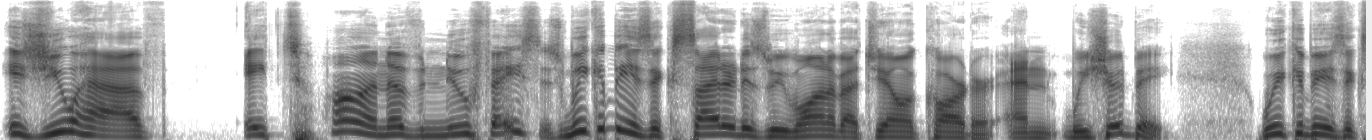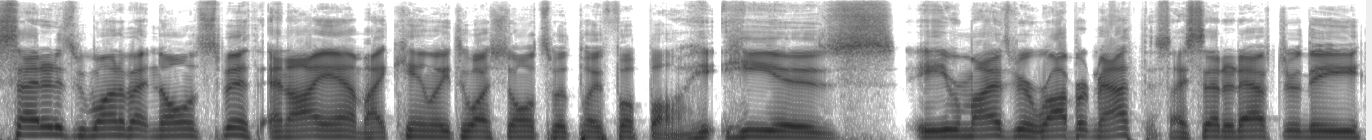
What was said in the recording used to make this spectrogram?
is you have a ton of new faces. We could be as excited as we want about Jalen Carter, and we should be. We could be as excited as we want about Nolan Smith, and I am. I can't wait to watch Nolan Smith play football. He, he is. He reminds me of Robert Mathis. I said it after the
